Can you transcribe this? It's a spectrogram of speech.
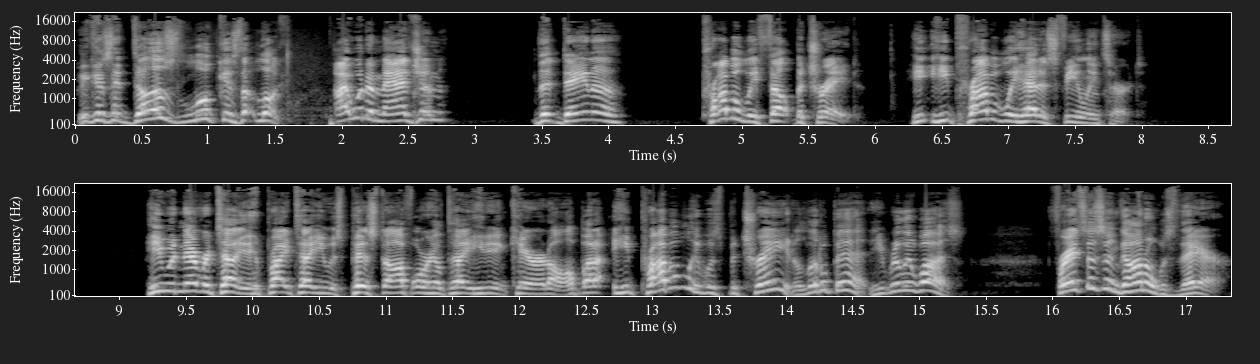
Because it does look as though, look, I would imagine that Dana probably felt betrayed. He, he probably had his feelings hurt. He would never tell you. He'd probably tell you he was pissed off or he'll tell you he didn't care at all. But he probably was betrayed a little bit. He really was. Francis Ngannou was there.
